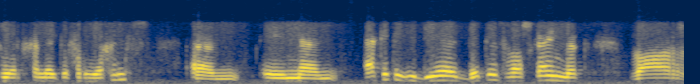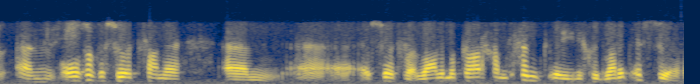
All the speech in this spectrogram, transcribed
soortgelyke verhogings. Ehm um, en um, ek het 'n idee dit is waarskynlik waar um, ons ook 'n soort van 'n ehm um, uh, soort van hulle mekaar gaan vind oor hierdie goed, maar dit is so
